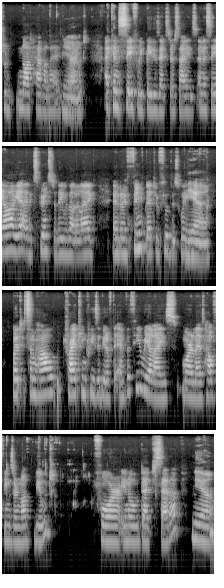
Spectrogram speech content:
to not have a leg yeah. right? I can safely play this exercise and I say oh yeah I've experienced a day without a leg and I think that you feel this way. Yeah. But somehow try to increase a bit of the empathy realize more or less how things are not built for you know that setup. Yeah.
